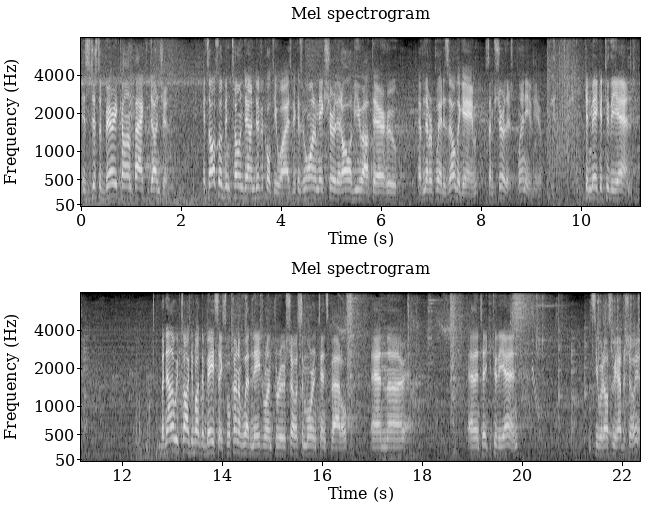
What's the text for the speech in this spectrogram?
is just a very compact dungeon. It's also been toned down difficulty-wise because we want to make sure that all of you out there who have never played a Zelda game, because I'm sure there's plenty of you, can make it to the end. But now that we've talked about the basics, we'll kind of let Nate run through, show us some more intense battles, and, uh, and then take you to the end and see what else we have to show you.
